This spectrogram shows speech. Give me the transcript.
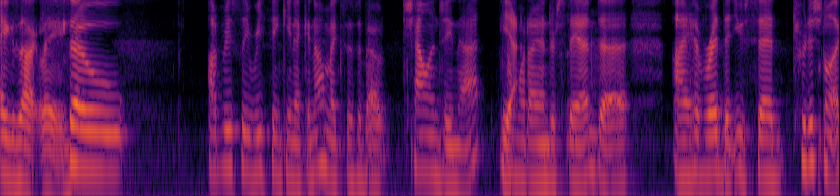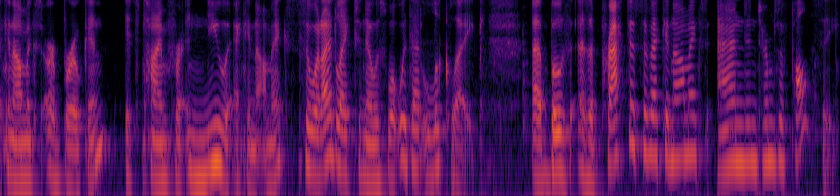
Exactly. So, obviously, rethinking economics is about challenging that, from yeah. what I understand. Uh, I have read that you said traditional economics are broken. It's time for a new economics. So, what I'd like to know is what would that look like, uh, both as a practice of economics and in terms of policy?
